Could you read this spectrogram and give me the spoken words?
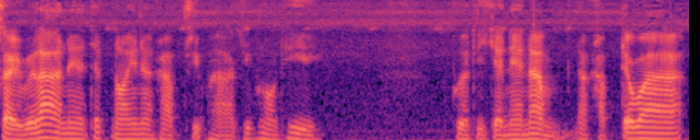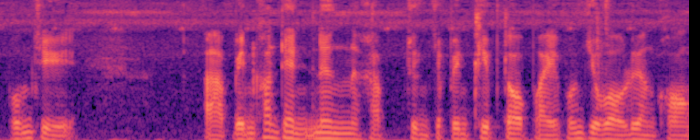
ใส่เวลาเนี่ยจักน้อยนะครับ15 16นาทีเพื่อที่จะแนะนำนะครับ แต่ว่าผมจะเป็นคอนเทนต์หนึ่งนะครับถึงจะเป็นคลิปต่อไป ผมจะว่าเรื่องของ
